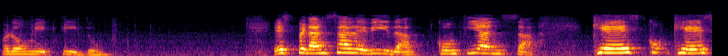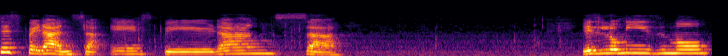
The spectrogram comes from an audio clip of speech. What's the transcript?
prometido. Esperanza de vida, confianza, ¿Qué es, qué es esperanza? Esperanza. Es lo mismo.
